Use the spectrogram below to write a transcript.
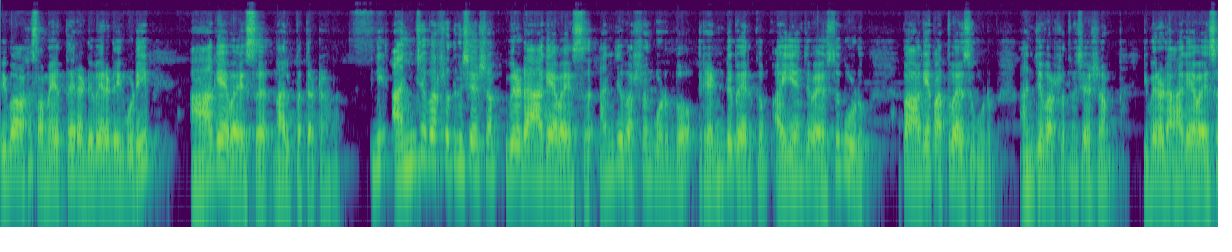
വിവാഹ സമയത്ത് രണ്ടുപേരുടെയും കൂടി ആകെ വയസ്സ് നാൽപ്പത്തെട്ടാണ്. ഇനി അഞ്ച് വർഷത്തിന് ശേഷം ഇവരുടെ ആകെ വയസ്സ്. അഞ്ച് വർഷം കൂടുമ്പോൾ രണ്ട് പേർക്കും അയ്യഞ്ച് വയസ്സ് കൂടും. അപ്പോൾ ആകെ പത്ത് വയസ്സ് കൂടും. അഞ്ച് വർഷത്തിന് ശേഷം ഇവരുടെ ആകെ വയസ്സ്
